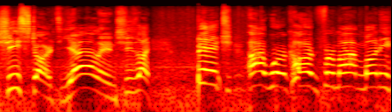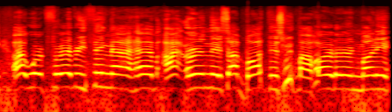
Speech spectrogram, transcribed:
she starts yelling. She's like, bitch, I work hard for my money. I work for everything that I have. I earned this. I bought this with my hard-earned money.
